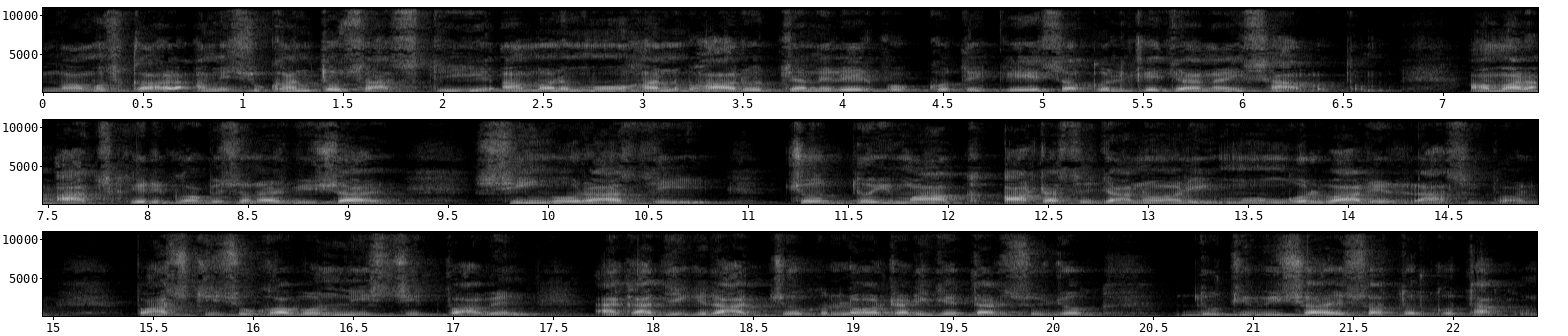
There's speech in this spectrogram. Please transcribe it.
নমস্কার, আমি সুকান্ত শাস্ত্রী। আমার মহান ভারত চ্যানেলের পক্ষ থেকে সকলকে জানাই স্বাগতম। আমার আজকের গবেষণার বিষয়, সিংহ রাশি, চোদ্দোই মাঘ, আঠাশে জানুয়ারি, মঙ্গলবারের রাশিফল। পাঁচটি সুখবর নিশ্চিত পাবেন। একাধিক রাজ্য লটারি জেতার সুযোগ, দুটি বিষয়ে সতর্ক থাকুন।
